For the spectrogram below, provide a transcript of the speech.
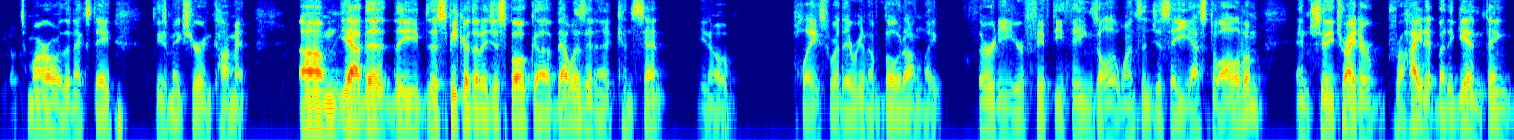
you know tomorrow or the next day, please make sure and comment. Um, yeah, the the the speaker that I just spoke of that was in a consent you know place where they were going to vote on like 30 or 50 things all at once and just say yes to all of them and so they tried to hide it but again thank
